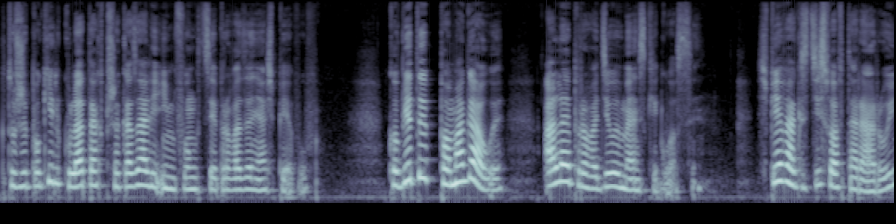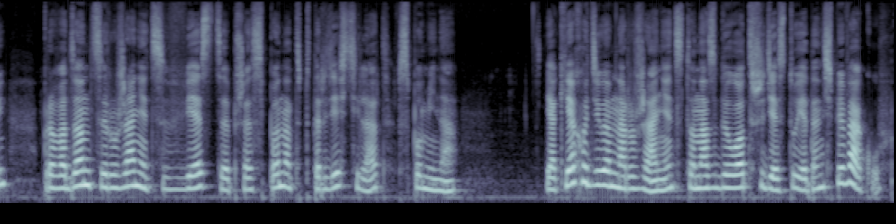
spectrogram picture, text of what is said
którzy po kilku latach przekazali im funkcję prowadzenia śpiewów. Kobiety pomagały, ale prowadziły męskie głosy. Śpiewak Zdzisław Tararuj, prowadzący różaniec w Wiesce przez ponad 40 lat, wspomina Jak ja chodziłem na różaniec, to nas było 31 śpiewaków.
